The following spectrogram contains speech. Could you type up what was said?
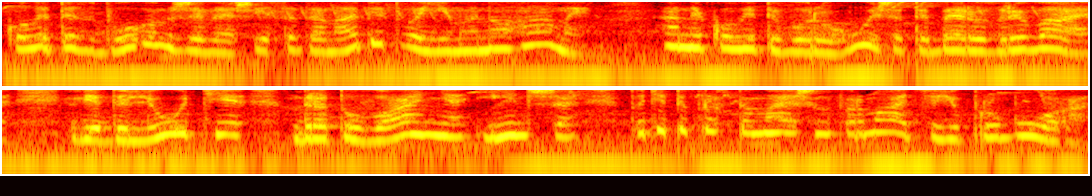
коли ти з Богом живеш і сатана під твоїми ногами, а не коли ти ворогуєш, а тебе розриває від люті, дратування, інше. Тоді ти просто маєш інформацію про Бога.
